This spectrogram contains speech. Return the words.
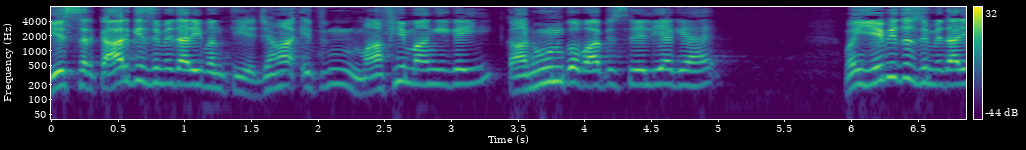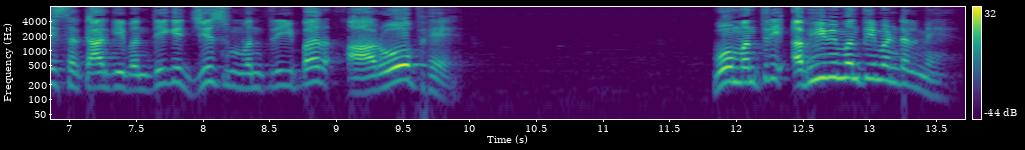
ये सरकार की ज़िम्मेदारी बनती है, जहाँ इतनी माफ़ी मांगी गई, कानून को वापस ले लिया गया है। वहीं यह भी तो ज़िम्मेदारी सरकार की बनती है कि जिस मंत्री पर आरोप है, वो मंत्री अभी भी मंत्रिमंडल में है।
